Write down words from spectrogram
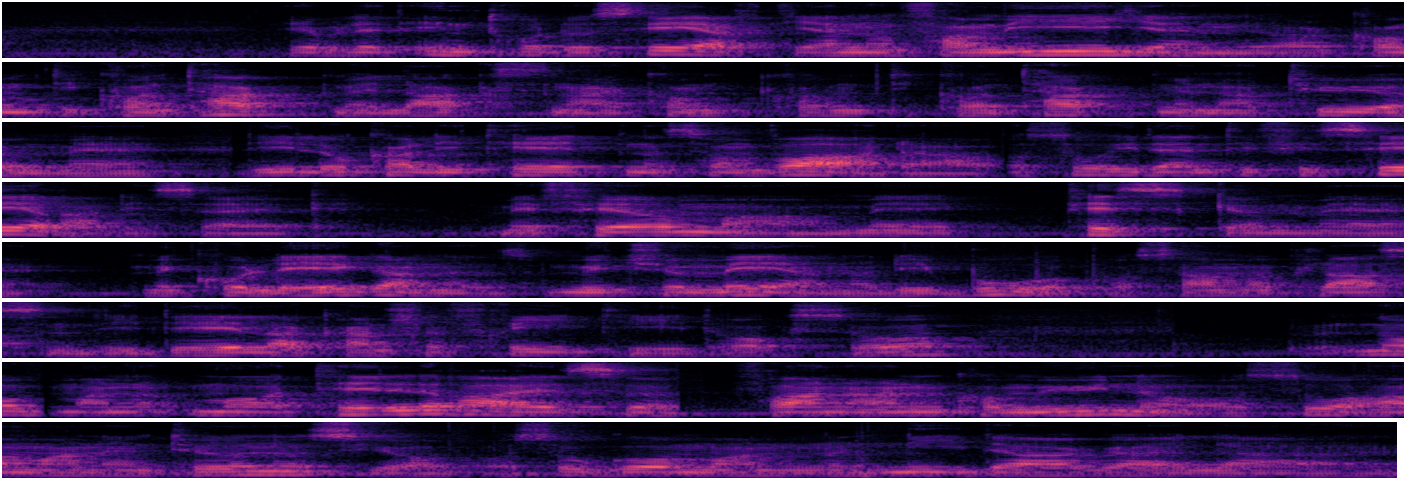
de har blitt introdusert gjennom familien. Jeg har kommet i kontakt med laksen, har kommet, kommet i kontakt med naturen, med de lokalitetene som var der. Og så identifiserer de seg med firmaet, med fisken, med, med kollegene mye mer når de bor på samme plassen. De deler kanskje fritid også. Når man må tilreise fra en annen kommune, og så har man en turnusjobb, og så går man ni dager eller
